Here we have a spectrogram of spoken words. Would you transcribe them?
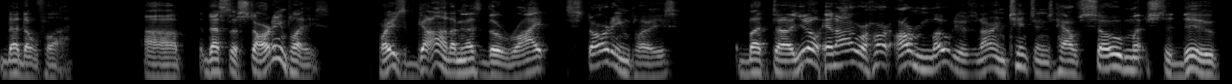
that don't fly. Uh, that's the starting place. Praise God. I mean, that's the right starting place. But uh, you know, in our heart, our motives and our intentions have so much to do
